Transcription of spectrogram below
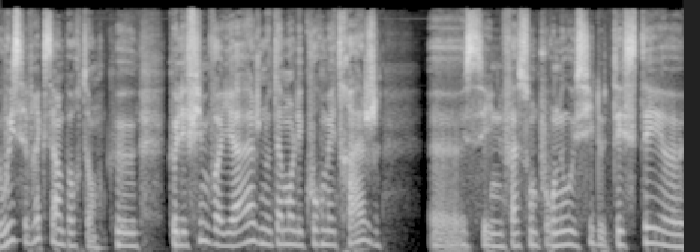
oui, c'est vrai que c'est important que que les films voyagent, notamment les courts métrages. Euh, c'est une façon pour nous aussi de tester euh,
